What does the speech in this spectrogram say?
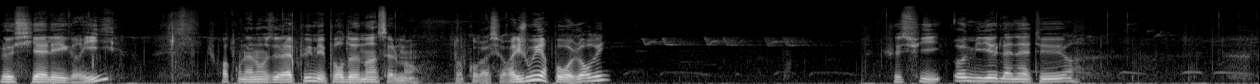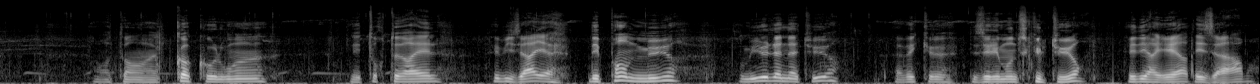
Le ciel est gris. Je crois qu'on annonce de la pluie, mais pour demain seulement. Donc on va se réjouir pour aujourd'hui. Je suis au milieu de la nature. On entend un coq au loin, des tourterelles. C'est bizarre, il y a des pans de murs au milieu de la nature avec euh, des éléments de sculpture et derrière des arbres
